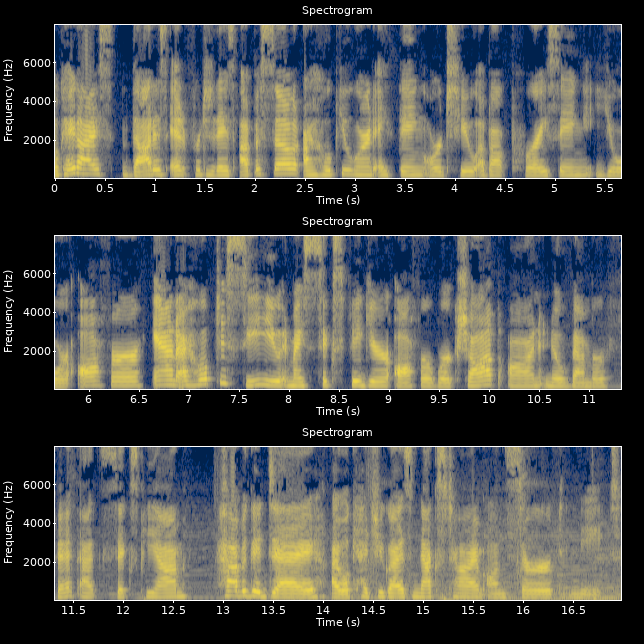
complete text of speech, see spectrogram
Okay, guys, that is it for today's episode. I hope you learned a thing or two about pricing your offer, and I hope to see you in my six figure offer workshop on November 5th at 6 p.m. Have a good day. I will catch you guys next time on Served Neat.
